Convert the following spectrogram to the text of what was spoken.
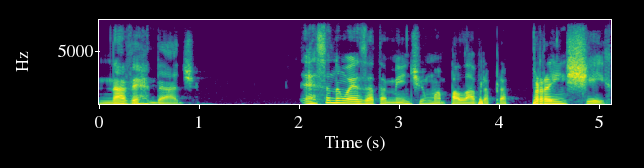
na verdade, essa não é exatamente uma palavra para preencher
